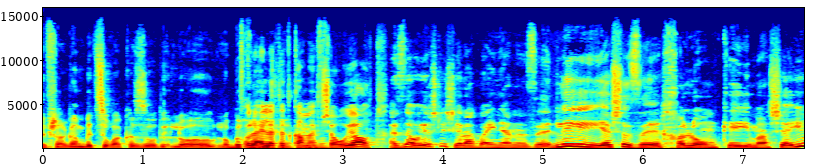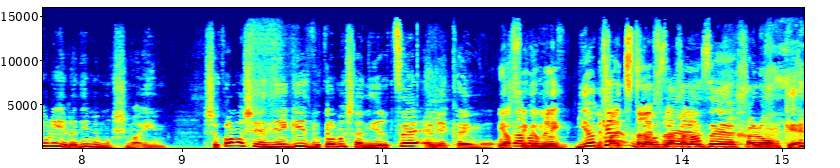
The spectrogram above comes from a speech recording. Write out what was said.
אפשר, גם בצורה כזאת, לא, לא בכל אולי מקרה. לתת כמה כן? אפשרויות. אז זהו, יש לי שאלה בעניין הזה. לי יש איזה חלום כאימא, שיהיו לי ילדים ממושמעים. שכל מה שאני אגיד וכל מה שאני ארצה, הם יקיימו. יופי, גם אני- לי. יו, אני יכולה כן, להצטרף לחלום? זה חלום, כן.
